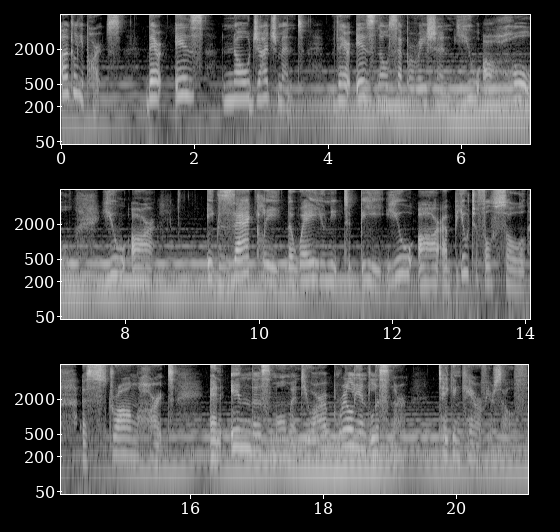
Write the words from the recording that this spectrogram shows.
ugly parts. There is no judgment. There is no separation. You are whole. You are exactly the way you need to be. You are a beautiful soul, a strong heart, and in this moment, you are a brilliant listener taking care of yourself.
